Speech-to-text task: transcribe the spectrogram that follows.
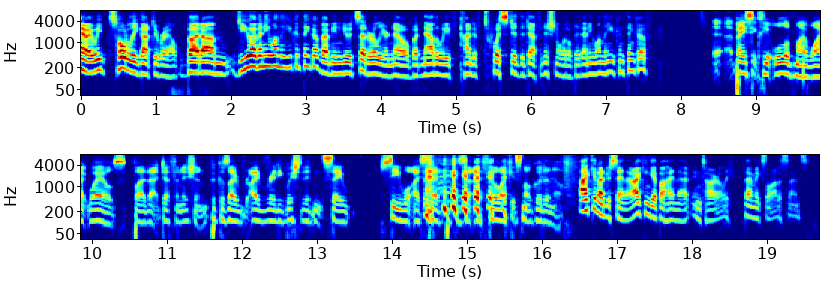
Anyway, we totally got derailed. But um, do you have anyone that you can think of? I mean, you had said earlier no, but now that we've kind of twisted the definition a little bit, anyone that you can think of? Uh, basically all of my white whales by that definition because I, I really wish they didn't say see what I said because I feel like it's not good enough. I can understand that. I can get behind that entirely. That makes a lot of sense.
